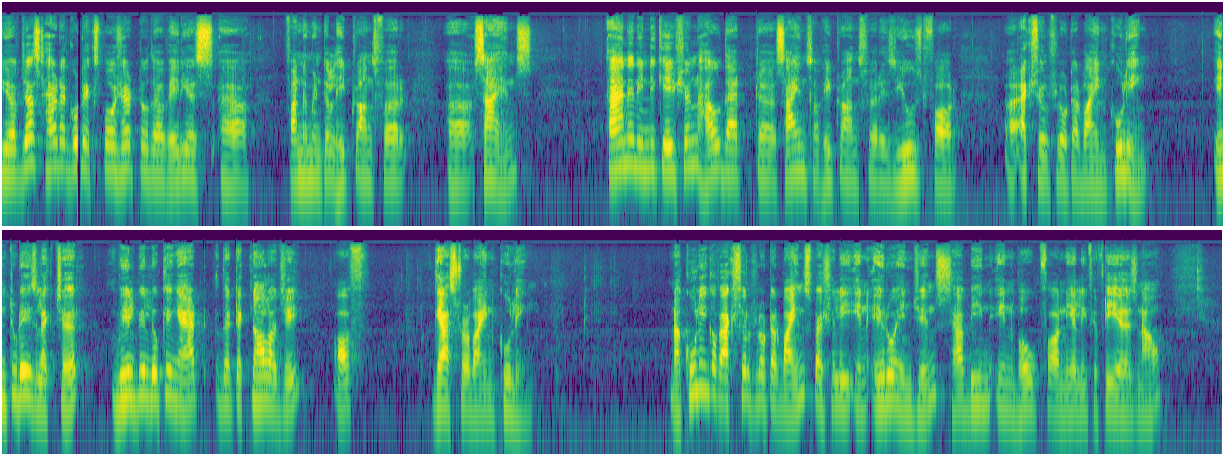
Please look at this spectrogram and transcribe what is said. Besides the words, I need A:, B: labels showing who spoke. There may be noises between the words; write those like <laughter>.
A: You have just had a good exposure to the various uh, fundamental heat transfer uh, science and an indication how that uh, science of heat transfer is used for uh, axial flow turbine cooling. In today's lecture, we will be looking at the technology of gas turbine cooling. Now, cooling of axial flow turbines, especially in aero engines, have been in vogue for nearly 50 years now.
